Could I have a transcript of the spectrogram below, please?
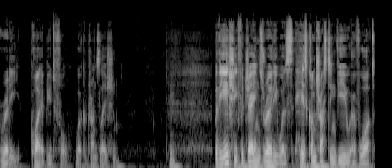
really quite a beautiful work of translation. But the issue for James really was his contrasting view of what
